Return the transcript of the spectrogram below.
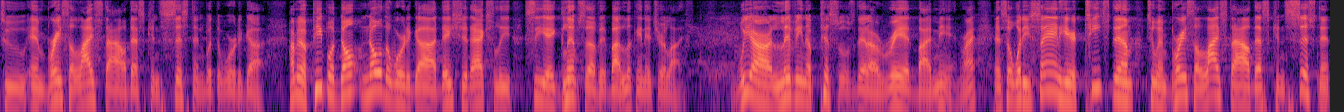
to embrace a lifestyle that's consistent with the Word of God. I mean, if people don't know the Word of God, they should actually see a glimpse of it by looking at your life we are living epistles that are read by men, right? And so, what he's saying here, teach them to embrace a lifestyle that's consistent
